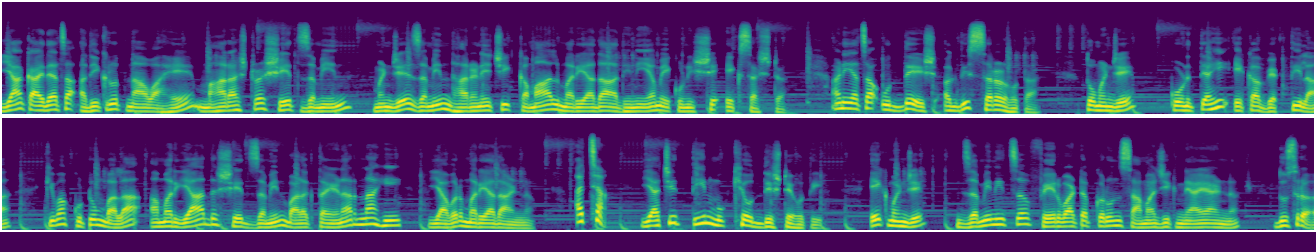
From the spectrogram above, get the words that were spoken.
या कायद्याचा अधिकृत नाव आहे महाराष्ट्र शेत जमीन म्हणजे जमीन धारणेची कमाल मर्यादा अधिनियम एकोणीसशे एकसष्ट. आणि याचा उद्देश अगदी सरळ होता. तो म्हणजे कोणत्याही एका व्यक्तीला किंवा कुटुंबाला अमर्याद शेत जमीन बाळगता येणार नाही यावर मर्यादा आणणं. अच्छा. याची तीन मुख्य उद्दिष्टे होती. एक म्हणजे जमिनीचं फेरवाटप करून सामाजिक न्याय आणणं. दुसरं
